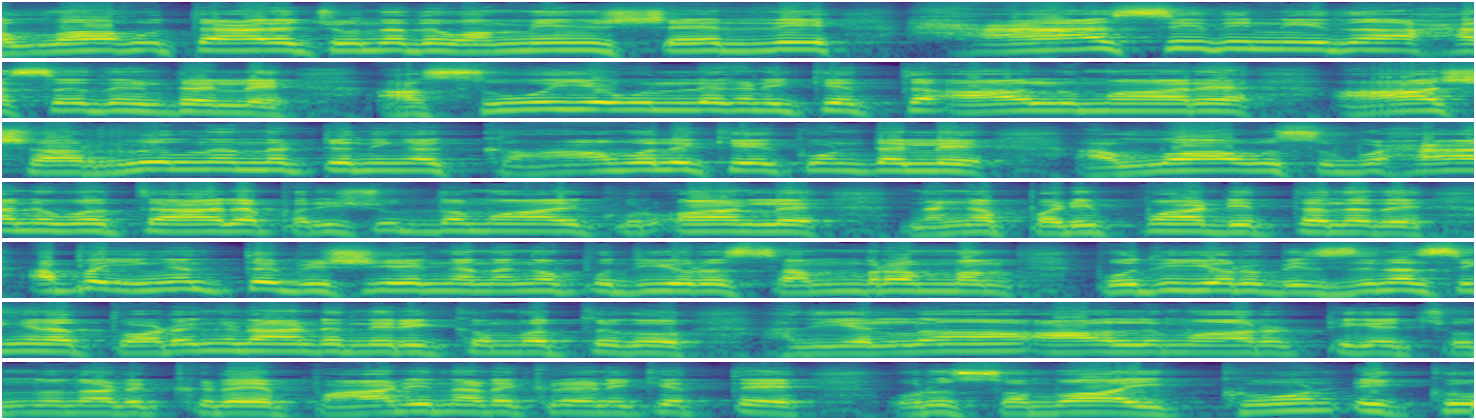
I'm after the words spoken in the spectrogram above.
അള്ളാഹു താല ചൊന്നത് വമ്മീൻ ഷെറി ഹാസിദിൻ ഇത് ഹസദ് ഉണ്ടല്ലേ? അസൂയ ഉല്ലഗണിക്കത്തെ ആൾമാരെ ആ ഷറിൽ നിന്നിട്ട് നിങ്ങൾ കാവൽ കേൾക്കുണ്ടല്ലേ അള്ളാഹു സുബാനുവത്താല പരിശുദ്ധമായ ഖുർആാനിൽ ഞങ്ങൾ പഠിപ്പാട്ടി തന്നത് അപ്പോൾ ഇങ്ങനത്തെ വിഷയങ്ങൾ ഞങ്ങൾ പുതിയൊരു സംരംഭം പുതിയൊരു ബിസിനസ് ഇങ്ങനെ തുടങ്ങിടാണ്ട് നിരിക്കുമ്പോത്തുകോ അത് എല്ലാ ആളുമാരൊട്ടിಗೆ ചൊന്നു നടക്കടെ പാടി നടക്കടെ എനിക്കത്തെ ഒരു സ്വഭാവം ഇക്കോണ്ട് ഇക്കോ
